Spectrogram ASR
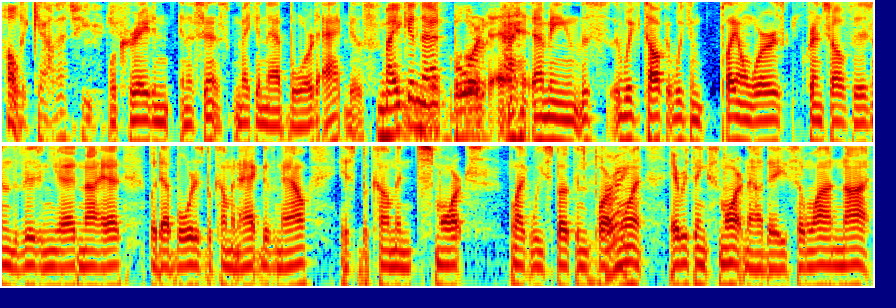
holy cow, that's huge. We're creating, in a sense, making that board active. Making that board I mean, this we can talk. We can play on words. Crenshaw vision, the vision you had and I had, but that board is becoming active now. It's becoming smart, like we spoke in part right. one. Everything's smart nowadays. So why not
